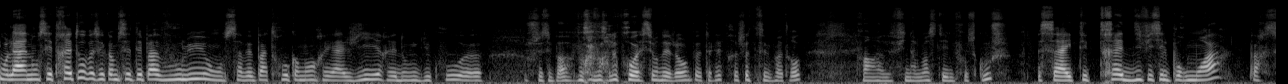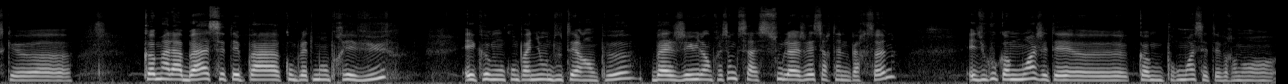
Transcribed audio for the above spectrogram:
On l'a annoncé très tôt parce que comme c'était pas voulu, on savait pas trop comment réagir et donc du coup, euh, je sais pas, pour avoir l'approbation des gens peut-être, je ne sais pas trop. Enfin, euh, finalement, c'était une fausse couche. Ça a été très difficile pour moi parce que euh, comme à la base, c'était pas complètement prévu et que mon compagnon doutait un peu, bah, j'ai eu l'impression que ça soulageait certaines personnes. Et du coup, comme moi, j'étais, comme pour moi, c'était vraiment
